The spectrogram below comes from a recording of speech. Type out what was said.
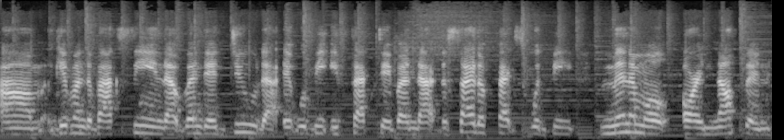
um, given the vaccine, that when they do that, it would be effective and that the side effects would be minimal or nothing.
